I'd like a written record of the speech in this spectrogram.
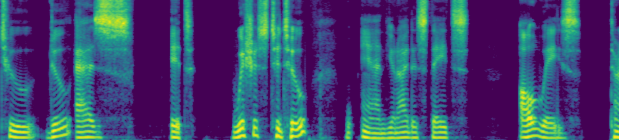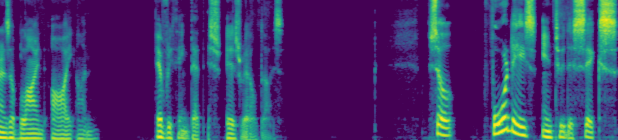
to do as it wishes to do and the United States always turns a blind eye on everything that Israel does. So, four days into the Six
